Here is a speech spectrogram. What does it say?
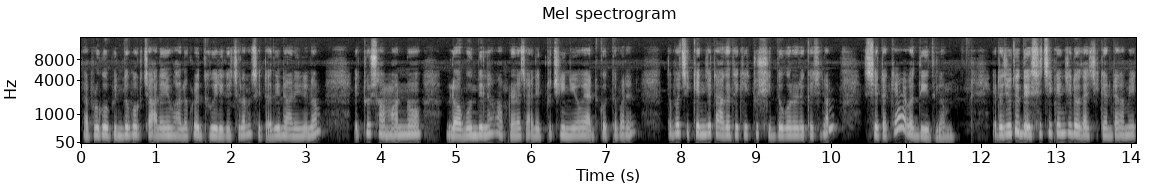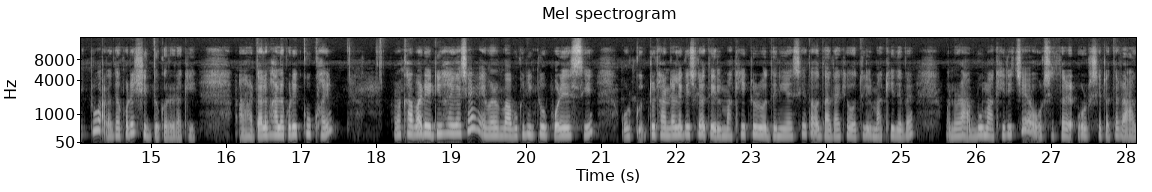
তারপর গোবিন্দভোগ চাল আমি ভালো করে ধুয়ে রেখেছিলাম, সেটা দিয়ে নাড়িয়ে নিলাম। একটু সামান্য লবণ দিলাম, আপনারা চাইলে একটু চিনিও অ্যাড করতে পারেন। তারপর চিকেন যেটা আগে থেকে একটু সিদ্ধ করে রেখেছিলাম, সেটাকে এবার দিয়ে দিলাম। এটা যেহেতু দেশি চিকেন ছিল, তাই চিকেনটাকে আমি একটু আলাদা করে সিদ্ধ করে রাখি। আর তাহলে ভালো করে কুক হয়। আমার খাবার রেডি হয়ে গেছে। এবার বাবুকে নিয়ে একটু উপরে এসেছি। ওর একটু ঠান্ডা লেগেছিলো তেল মাখিয়ে একটু রোদে নিয়ে এসেছি তাও দাদাকে ও তেল মাখিয়ে দেবে। মানে ওর আব্বু মাখিয়ে দিচ্ছে ওর সাথে ওর সেটাতে রাগ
